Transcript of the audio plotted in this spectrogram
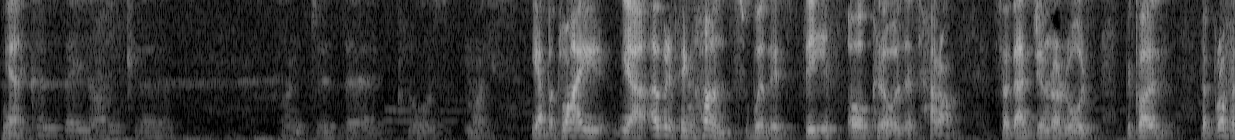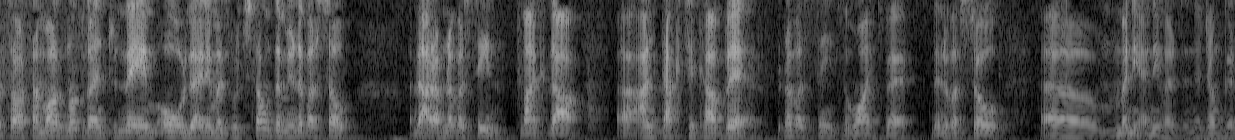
Yeah. Because they like uh, hunt with their claws, mice. Yeah, but why? Yeah, everything hunts with its teeth or claws is haram. So that general rules. Because the Prophet ﷺ was not going to name all the animals, which some of them you never saw. The Arab never seen, like the uh, Antarctica bear. You never seen the white bear. They never saw uh, many animals in the jungle.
